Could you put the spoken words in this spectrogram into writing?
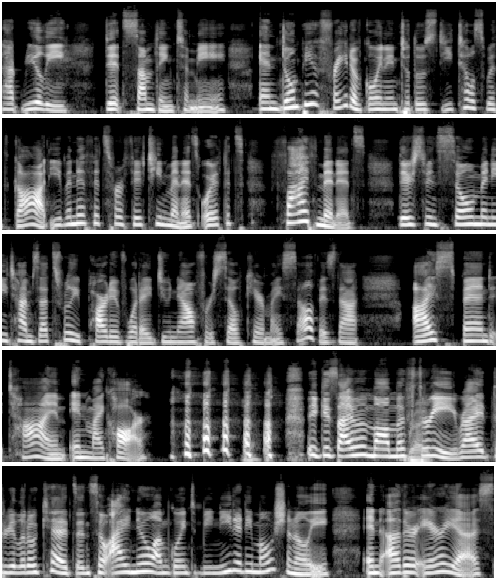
that really did something to me. And don't be afraid of going into those details with God, even if it's for 15 minutes or if it's five minutes. There's been so many times that's really part of what I do now for self care myself is that I spend time in my car. because I'm a mom of Right. three, right? Three little kids. And so I know I'm going to be needed emotionally in other areas,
